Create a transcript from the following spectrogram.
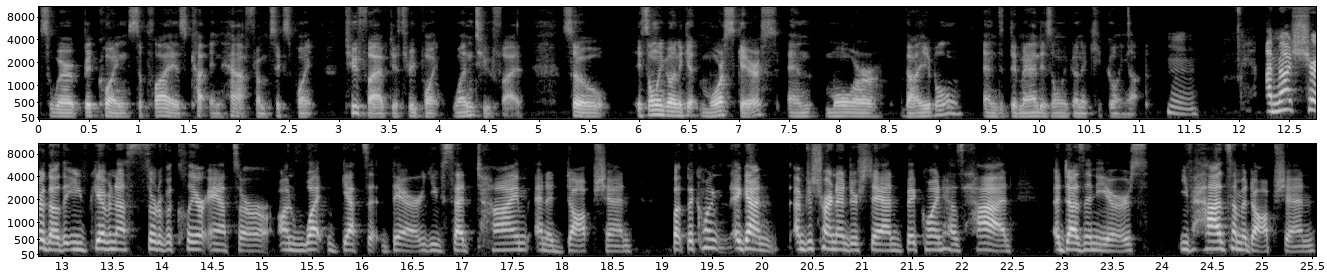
so where Bitcoin supply is cut in half from 6.25 to 3.125. So it's only going to get more scarce and more valuable, and the demand is only going to keep going up. Hmm. I'm not sure though that you've given us sort of a clear answer on what gets it there. You've said time and adoption, but Bitcoin again, I'm just trying to understand Bitcoin has had a dozen years. You've had some adoption.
